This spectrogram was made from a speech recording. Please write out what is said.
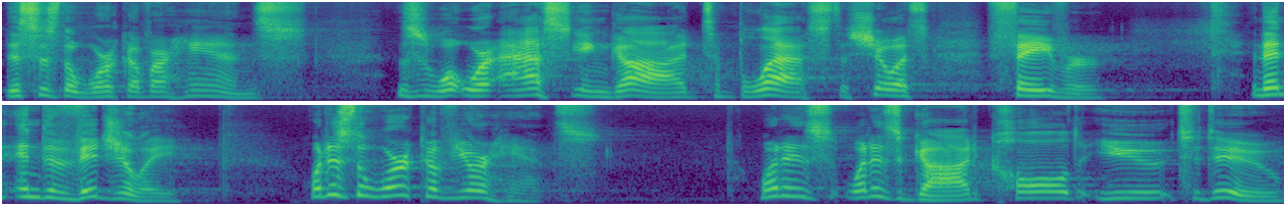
this is the work of our hands. This is what we're asking God to bless, to show us favor. And then individually, what is the work of your hands? What is, what has God called you to do?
